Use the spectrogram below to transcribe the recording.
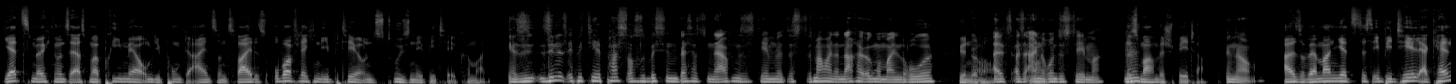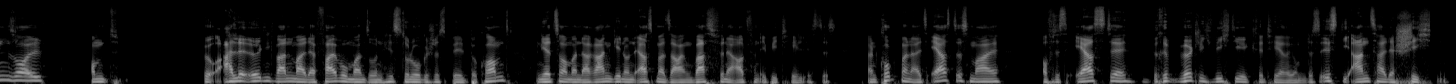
jetzt möchten wir uns erstmal primär um die Punkte 1 und 2 des Oberflächenepithel und des Drüsenepithel kümmern. Ja, Sin- Sinnesepithel passt auch so ein bisschen besser zum Nervensystem. Das, das machen wir dann nachher irgendwann mal in Ruhe Genau. als, als ein Genau. rundes Thema. Ne? Das machen wir später. genau. Also, wenn man jetzt das Epithel erkennen soll, kommt für alle irgendwann mal der Fall, wo man so ein histologisches Bild bekommt. Und jetzt soll man da rangehen und erstmal sagen, was für eine Art von Epithel ist es. Dann guckt man als erstes mal auf das erste wirklich wichtige Kriterium. Das ist die Anzahl der Schichten.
